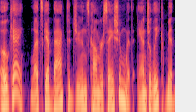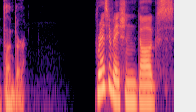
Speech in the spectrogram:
Okay, let's get back to June's conversation with Angelique Midthunder. Reservation Dogs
